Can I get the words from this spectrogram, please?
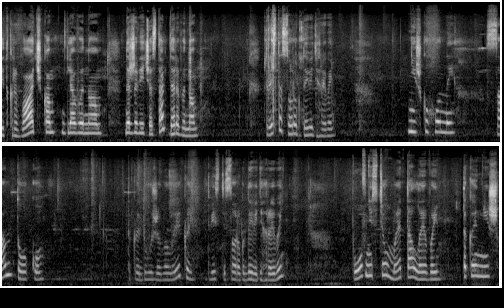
відкривачка для вина, нержавіча сталь деревина. 349 гривень. Ніж кухонний Сантоку. Такий дуже великий, 249 гривень. Повністю металевий. Такий ніж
